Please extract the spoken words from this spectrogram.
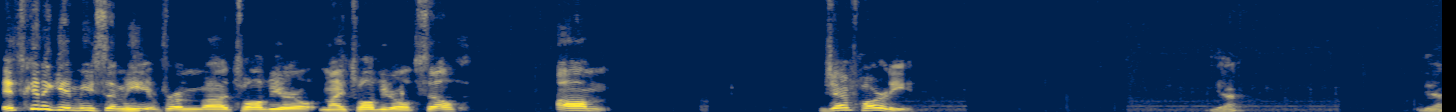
It's gonna give me some heat from uh, twelve year old my twelve year old self. Um, Jeff Hardy. Yeah. Yeah.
